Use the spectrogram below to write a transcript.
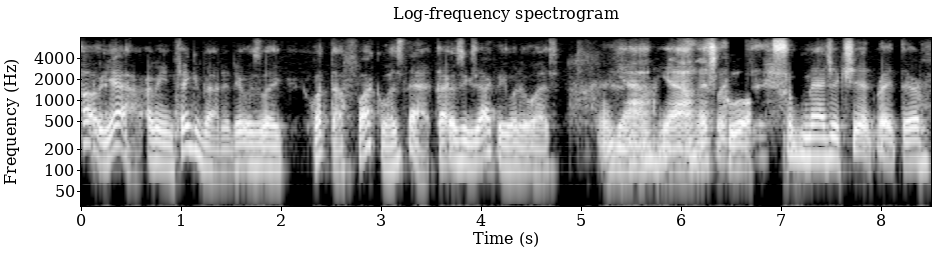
Oh yeah, I mean, think about it. It was like, what the fuck was that? That was exactly what it was. Yeah, yeah, that's cool. it's Some magic shit right there.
